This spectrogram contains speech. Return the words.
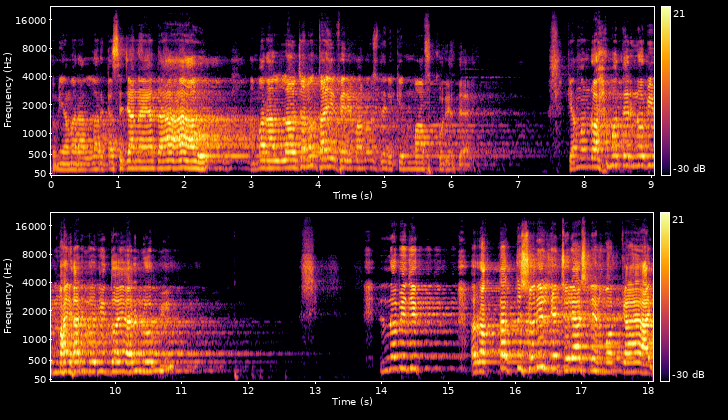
তুমি আমার আল্লাহর কাছে জানায়া দাও, আমার আল্লাহ যেন তাই ফিরে মানুষদেরকে মাফ করে দেয়। কেমন রহমতের নবী, মায়ার নবী, দয়ার নবী। নবীজি, রক্তাক্ত শরীর নিয়ে চলে আসলেন মক্কায়।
